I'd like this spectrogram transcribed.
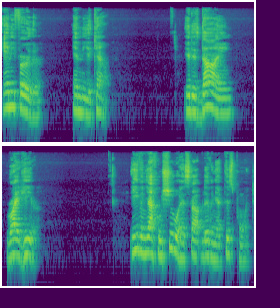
any further in the account. It is dying right here. Even Yahushua has stopped living at this point.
